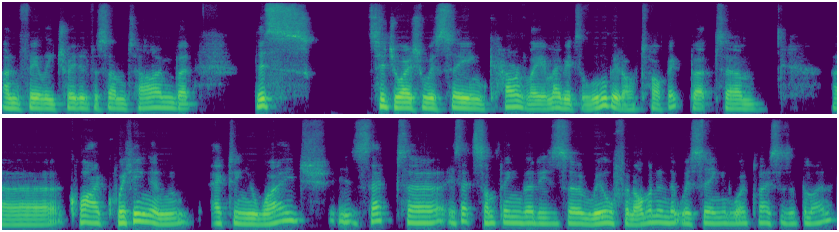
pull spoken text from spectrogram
unfairly treated for some time. But this situation we're seeing currently, and maybe it's a little bit off topic, but um, uh, quiet quitting and acting your wage, is that uh, is that something that is a real phenomenon that we're seeing in workplaces at the moment?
